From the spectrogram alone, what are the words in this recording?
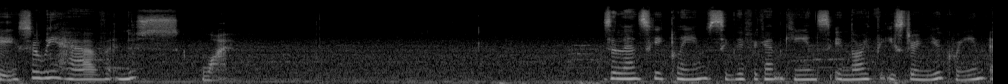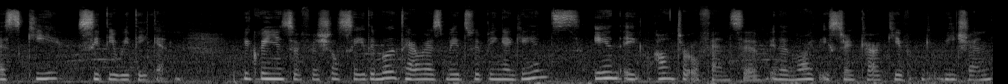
Okay, so we have news one. Zelensky claims significant gains in northeastern Ukraine as key city retaken. Ukrainian officials say the military has made sweeping gains in a counteroffensive in the northeastern Kharkiv region,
